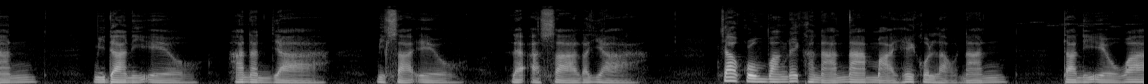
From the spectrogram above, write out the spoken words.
นั้น มีดานีเอล ฮานัญญา มิซาเอล และอาซาลยา เจ้ากรมวังได้ขนานนามหมายให้คนเหล่านั้น ดานีเอลว่า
